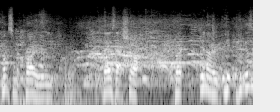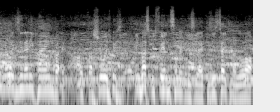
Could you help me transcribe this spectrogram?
consummate pro. There's that shot. But, you know, he, he doesn't look like he's in any pain, but I, I assure you, he must be feeling something in his leg because he's taken a lot.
